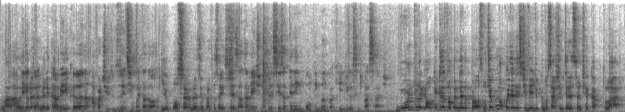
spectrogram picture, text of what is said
uma Americana, americana, americana a partir de 250 dólares. E eu posso sair no Brasil para fazer isso. Exatamente, não precisa ter nem conta em banco aqui, diga-se de passagem. Muito legal. O que que nós vamos aprender no próximo? Tinha alguma coisa neste vídeo que você acha interessante recapitular?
